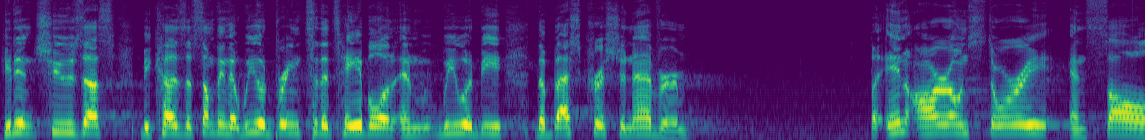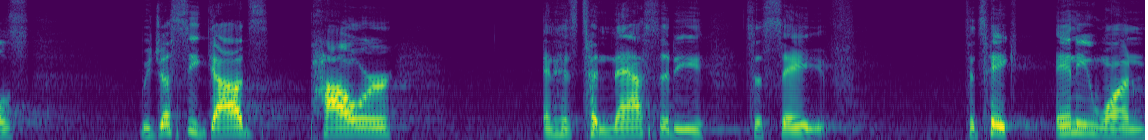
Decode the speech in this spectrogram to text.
He didn't choose us because of something that we would bring to the table and we would be the best Christian ever. But in our own story and Saul's, we just see God's power and his tenacity to save, to take anyone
